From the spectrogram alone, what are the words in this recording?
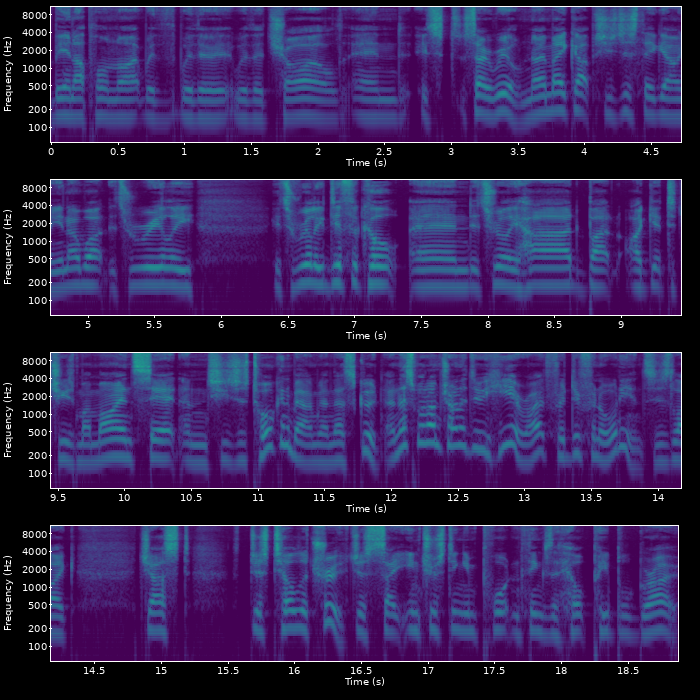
being up all night with with a with a child, and it's so real. No makeup. She's just there going, you know what? It's really it's really difficult and it's really hard, but I get to choose my mindset. And she's just talking about it. I'm going, that's good. And that's what I'm trying to do here, right? For a different audience is like just just tell the truth. Just say interesting, important things that help people grow.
